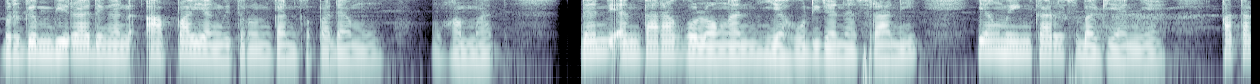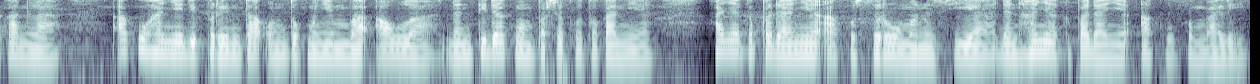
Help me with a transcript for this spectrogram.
bergembira dengan apa yang diturunkan kepadamu, Muhammad, dan di antara golongan Yahudi dan Nasrani yang mengingkari sebagiannya, katakanlah, aku hanya diperintah untuk menyembah Allah dan tidak mempersekutukannya. Hanya kepadanya aku seru manusia dan hanya kepadanya aku kembali.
